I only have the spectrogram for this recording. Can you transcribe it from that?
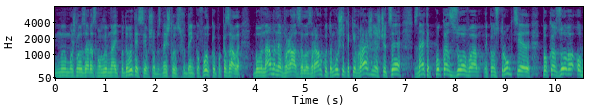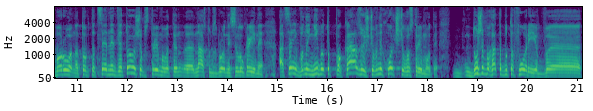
Ми можливо зараз могли б навіть подивитися, щоб знайшли швиденько фотку, показали. Бо вона мене вразила зранку, тому що таке враження, що це знаєте, показова конструкція, показова оборона. Тобто, це не для того, щоб стримувати е, наступ збройних сил України, а це вони нібито показують, що вони хочуть його стримувати. Дуже багато бутафорії в е,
